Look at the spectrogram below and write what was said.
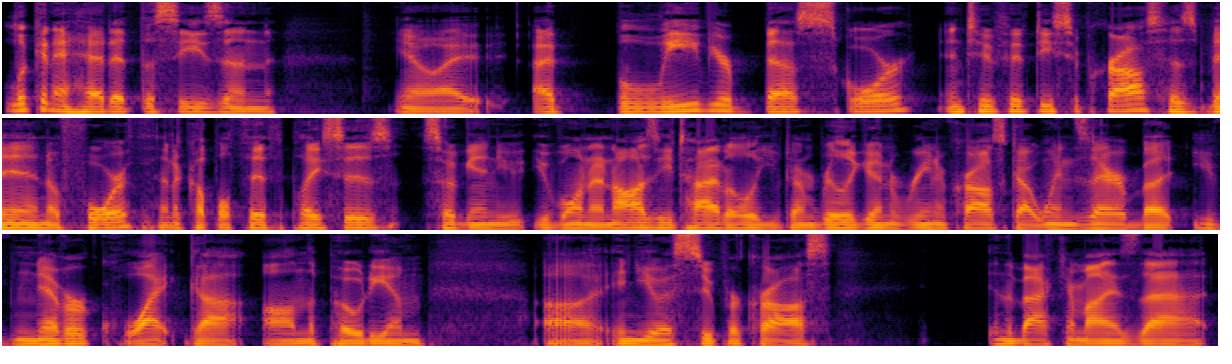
looking ahead at the season, you know, I I believe your best score in 250 Supercross has been a fourth and a couple fifth places. So again, you, you've won an Aussie title, you've done really good in Arena Cross, got wins there, but you've never quite got on the podium uh, in US Supercross. In the back of your mind, is that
